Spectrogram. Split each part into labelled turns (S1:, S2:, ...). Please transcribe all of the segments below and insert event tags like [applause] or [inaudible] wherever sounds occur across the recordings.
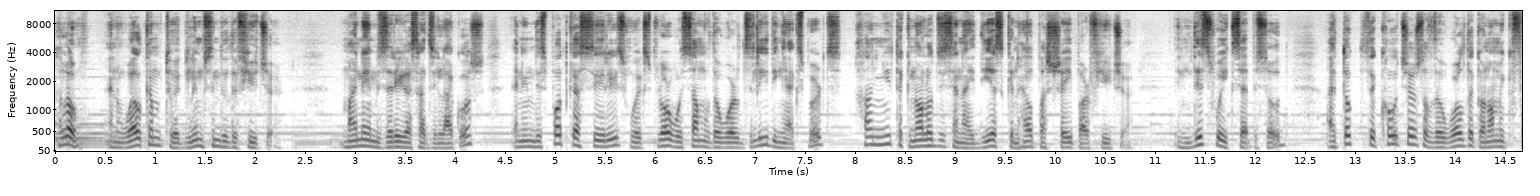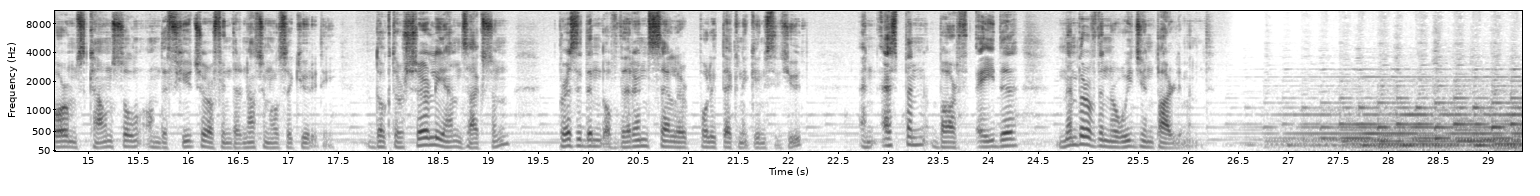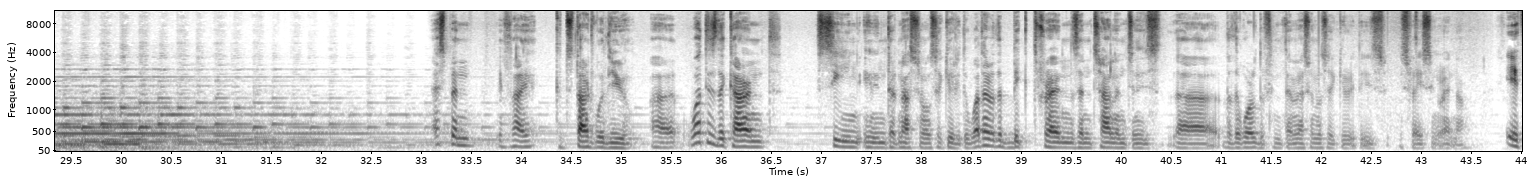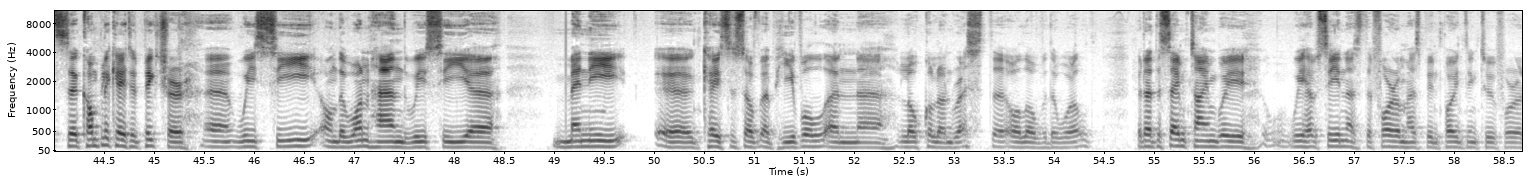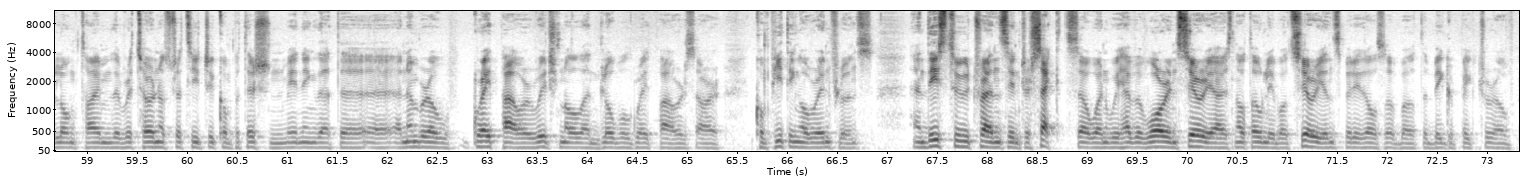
S1: Hello, and welcome to A Glimpse into the Future. My name is Rigas Hadjilakos, and in this podcast series, we explore with some of the world's leading experts how new technologies and ideas can help us shape our future. In this week's episode, I talked to the co chairs of the World Economic Forum's Council on the Future of International Security, Dr. Shirley Ann Jackson, President of the Rensselaer Polytechnic Institute, and Espen Barth Eide, member of the Norwegian Parliament. Espen, if I could start with you, uh, what is the current scene in international security? What are the big trends and challenges uh, that the world of international security is, is, facing right now?
S2: It's a complicated picture. Uh, we see, on the one hand, we see uh, many uh, cases of upheaval and uh, local unrest all over the world. But at the same time, we, we have seen, as the forum has been pointing to for a long time, the return of strategic competition, meaning that uh, a number of great power, regional and global great powers, are competing over influence. And these two trends intersect. So when we have a war in Syria, it's not only about Syrians, but it's also about the bigger picture of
